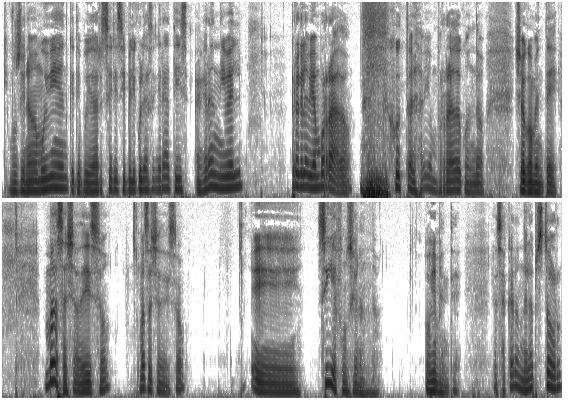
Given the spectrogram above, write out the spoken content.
que funcionaba muy bien, que te podía dar series y películas gratis a gran nivel, pero que la habían borrado. Justo la habían borrado cuando yo comenté. Más allá de eso, más allá de eso, eh, sigue funcionando. Obviamente. La sacaron del App Store,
